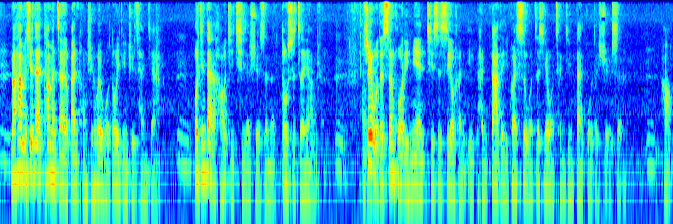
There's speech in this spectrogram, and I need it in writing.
嗯那他们现在他们只要有办同学会，我都一定去参加。嗯我已经带了好几期的学生了，都是这样的。嗯所以我的生活里面其实是有很一很大的一块，是我这些我曾经带过的学生。嗯好，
